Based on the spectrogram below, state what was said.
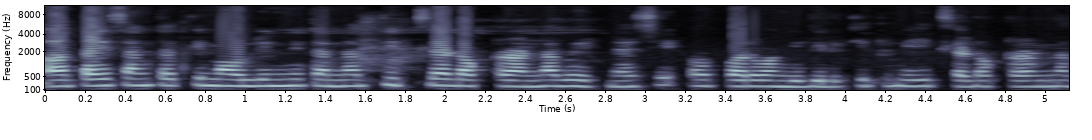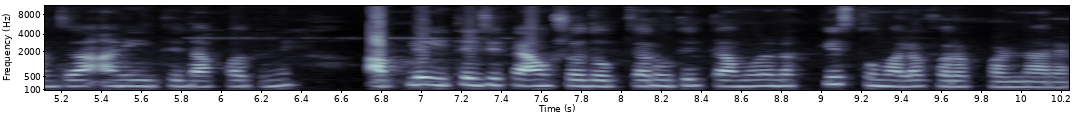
ताई सांगतात की माऊलींनी त्यांना तिथल्या डॉक्टरांना भेटण्याची परवानगी दिली की तुम्ही इथल्या डॉक्टरांना जा आणि इथे दाखवा तुम्ही. आपले इथे जे काही औषधोपचार होतील त्यामुळे नक्कीच तुम्हाला फरक पडणार आहे.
